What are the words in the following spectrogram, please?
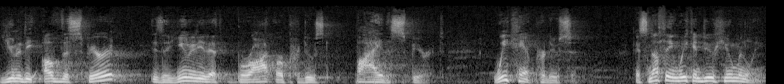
unity of the Spirit, is a unity that's brought or produced by the Spirit. We can't produce it. It's nothing we can do humanly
